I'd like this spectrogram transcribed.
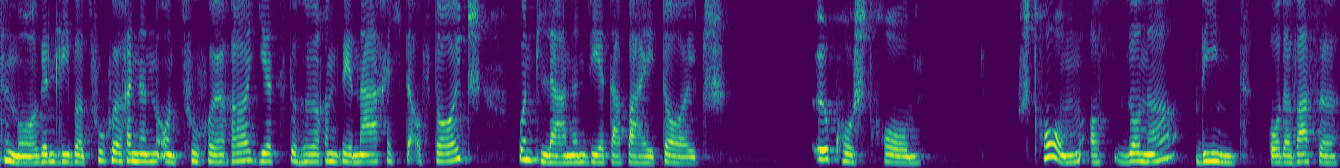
Guten Morgen, liebe Zuhörerinnen und Zuhörer. Jetzt hören wir Nachrichten auf Deutsch und lernen wir dabei Deutsch. Ökostrom. Strom aus Sonne, Wind oder Wasser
